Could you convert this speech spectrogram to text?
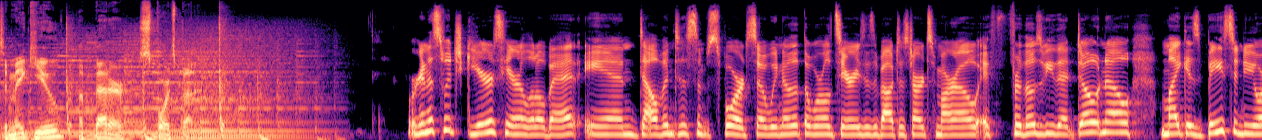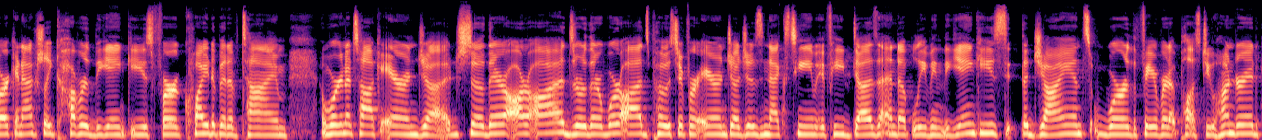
to make you a better sports better. We're going to switch gears here a little bit and delve into some sports. So we know that the World Series is about to start tomorrow. If for those of you that don't know, Mike is based in New York and actually covered the Yankees for quite a bit of time. And we're going to talk Aaron Judge. So there are odds or there were odds posted for Aaron Judge's next team if he does end up leaving the Yankees. The Giants were the favorite at plus 200.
